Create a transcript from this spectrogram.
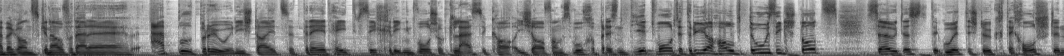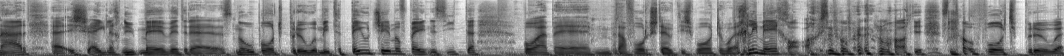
Eben ganz genau, von dieser Apple-Brille ist da jetzt ein Dreht, habt ihr sicher irgendwo schon gelesen, ist Anfangswoche präsentiert worden. 3'500 Stutz soll das gute Stück kosten. Er äh, ist eigentlich nicht mehr als eine Snowboard-Brille mit Bildschirm auf beiden Seiten, wo eben äh, da vorgestellt ist worden, wo ein bisschen mehr kann als eine normale Snowboard-Brille.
